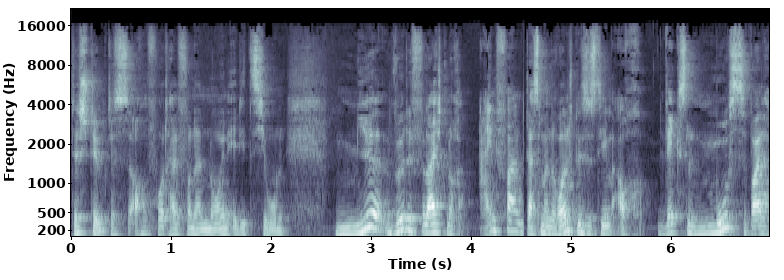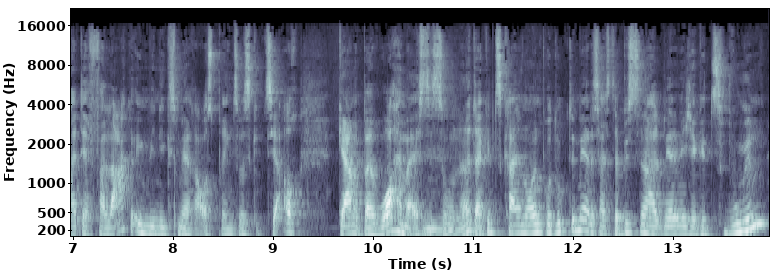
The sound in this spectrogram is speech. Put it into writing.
Das stimmt, das ist auch ein Vorteil von der neuen Edition. Mir würde vielleicht noch einfallen, dass man ein Rollenspielsystem auch wechseln muss, weil halt der Verlag irgendwie nichts mehr rausbringt. So, es gibt's ja auch gerne bei Warhammer ist es so, ne? Da gibt's keine neuen Produkte mehr. Das heißt, da bist du dann halt mehr oder weniger gezwungen.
